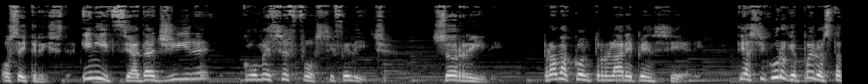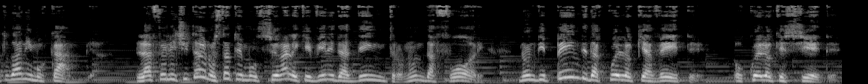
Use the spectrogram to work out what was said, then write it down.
o sei triste. Inizia ad agire come se fossi felice. Sorridi, prova a controllare i pensieri. Ti assicuro che poi lo stato d'animo cambia. La felicità è uno stato emozionale che viene da dentro, non da fuori. Non dipende da quello che avete o quello che siete.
